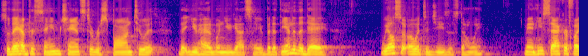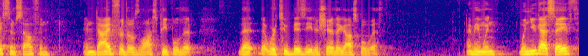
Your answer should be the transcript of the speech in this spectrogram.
so they have the same chance to respond to it that you had when you got saved. But at the end of the day, we also owe it to Jesus, don't we? Man, he sacrificed himself and, and died for those lost people that, that, that we're too busy to share the gospel with. I mean, when, when you got saved,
